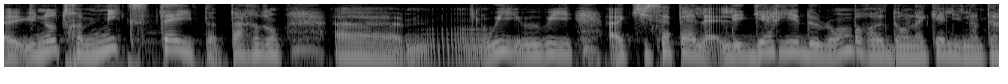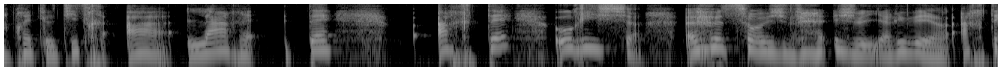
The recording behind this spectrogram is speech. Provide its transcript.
euh, une autre mixtape, pardon, euh, oui, oui, euh, qui s'appelle Les Guerriers de l'ombre, dans laquelle il interprète le titre à l'arte. Arte Oriche. Euh, son- je, vais, y arriver. hein. Arte.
